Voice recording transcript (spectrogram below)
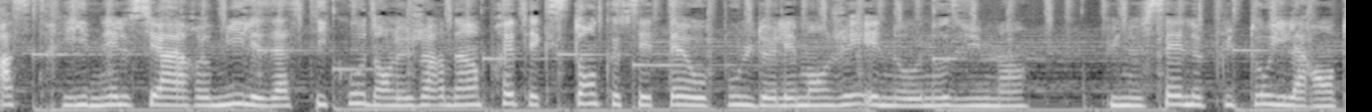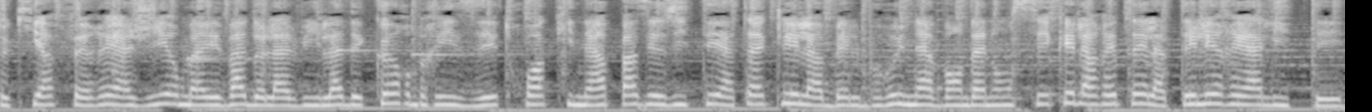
Astrid Nelsia a remis les asticots dans le jardin prétextant que c'était aux poules de les manger et non aux humains. Une scène plutôt hilarante qui a fait réagir Maeva de la Villa des Cœurs Brisés 3 qui n'a pas hésité à tacler la belle brune avant d'annoncer qu'elle arrêtait la télé-réalité.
